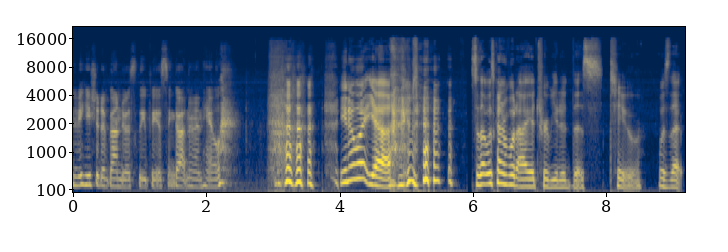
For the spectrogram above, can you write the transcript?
Maybe he should have gone to Asclepius and gotten an inhaler. You know what? Yeah. so that was kind of what I attributed this to was that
